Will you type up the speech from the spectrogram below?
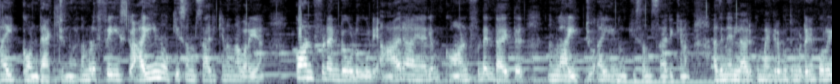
ഐ കോണ്ടാക്റ്റ് എന്ന് പറയുന്നത്. നമ്മൾ ഫേസ് ടു ഐ നോക്കി സംസാരിക്കണം എന്നാണ് പറയുക കോൺഫിഡന്റോടുകൂടി ആരായാലും കോൺഫിഡന്റ് ആയിട്ട് നമ്മൾ ഐ ടു ഐ നോക്കി സംസാരിക്കണം. അതിന് എല്ലാവർക്കും ഭയങ്കര ബുദ്ധിമുട്ടാണ് ഞാൻ കുറേ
